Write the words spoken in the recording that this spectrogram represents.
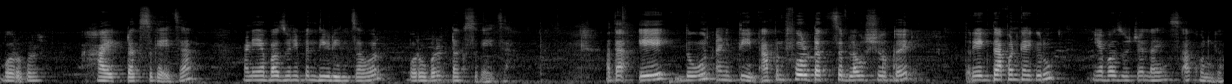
बरोबर हा एक टक्स घ्यायचा आणि या बाजूने पण दीड इंचावर बरोबर टक्स घ्यायचा. आता एक दोन आणि तीन. आपण फोर टक्सचं ब्लाऊज शिवतोय. तर एकदा आपण काय करू? या बाजूच्या लाईन्स आखून घेऊ.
